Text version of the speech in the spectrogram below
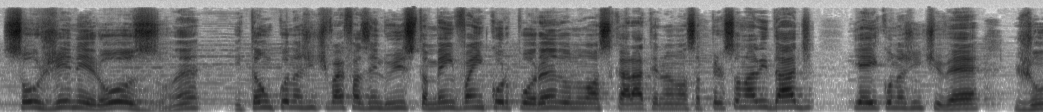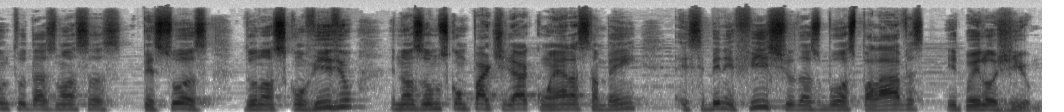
sou generoso, né? Então, quando a gente vai fazendo isso também, vai incorporando no nosso caráter, na nossa personalidade, e aí quando a gente estiver junto das nossas pessoas do nosso convívio, nós vamos compartilhar com elas também esse benefício das boas palavras e do elogio.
